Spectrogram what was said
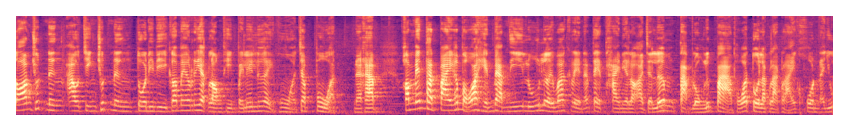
ซ้อมชุดหนึ่งเอาจริงชุดหนึ่งตัวดีๆ ก็ไม่เรียกลองทีมไปเรื่อยๆ หัวจะปวดนะครับคอมเมนต์ถัดไปเขาบอกว่าเห็นแบบนี้รู้เลยว่าเกรดนักเตะไทยเนี่ยเราอาจจะเริ่มต่ำลงหรือเปล่า เพราะว่าตัวหลักๆ หลายคนอายุ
